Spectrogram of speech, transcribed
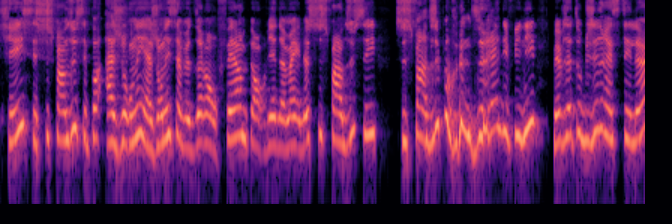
c'est suspendu, c'est pas. À journée, ça veut dire on ferme puis on revient demain. Là, suspendu, c'est suspendu pour une durée indéfinie, mais vous êtes obligé de rester là.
